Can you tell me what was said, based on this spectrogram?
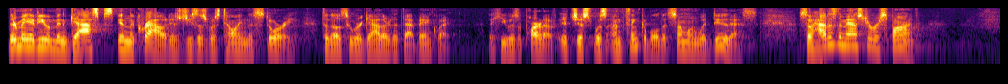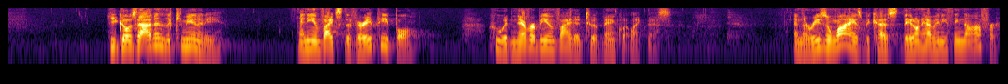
There may have even been gasps in the crowd as Jesus was telling this story to those who were gathered at that banquet that he was a part of. It just was unthinkable that someone would do this. So, how does the master respond? He goes out into the community and he invites the very people who would never be invited to a banquet like this. And the reason why is because they don't have anything to offer.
